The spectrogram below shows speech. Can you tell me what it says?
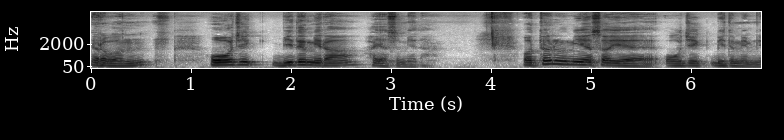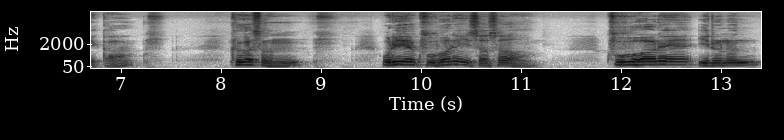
여러분, 오직 믿음이라 하였습니다. 어떤 의미에서의 오직 믿음입니까? 그것은 우리의 구원에 있어서 구원에 이르는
